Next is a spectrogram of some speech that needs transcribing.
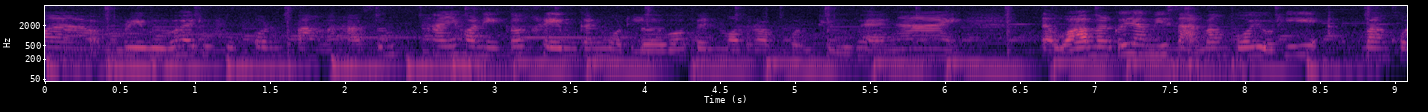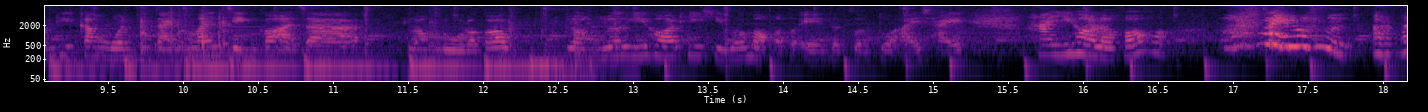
มารีวิวให้ทุกๆคนฟังนะคะ ซึ่งไฮยี่ห้อนี้ก็เคลมกันหมดเลยว่าเป็นมาสำหรับคนผิวแพ้ง่าย แต่ว่ามันก็ยังมีสารบางตัวอยู่ที่บางคนที่กังวลใจมากจริง ก็อาจจะลองดูแล้วก็ลองเลือกยี่ห้อที่คิดว่าเหมาะกับตัวเองแต่ส่วนตัวไอใช้ห้ายี่ห้อแล้วก็ไม่รู้สึกอะไร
